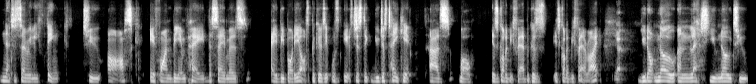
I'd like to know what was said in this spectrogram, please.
necessarily think to ask if I'm being paid the same as everybody else because it was it's just you just take it as well. It's got to be fair because it's got to be fair, right? Yeah. You don't know unless you know to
